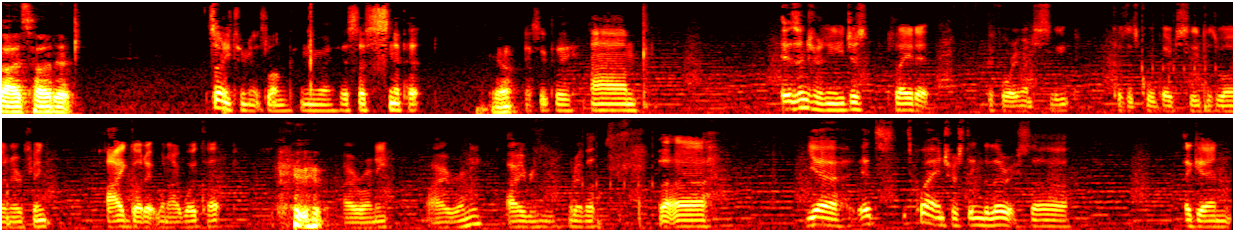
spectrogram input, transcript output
Guys heard it. It's only two minutes long, anyway. It's a snippet. Yeah. basically. Um, it's interesting. He just played it before he went to sleep because it's called "Go to Sleep" as well and everything. I got it when I woke up. Irony, irony, irony, whatever. But uh, yeah, it's it's quite interesting. The lyrics are again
